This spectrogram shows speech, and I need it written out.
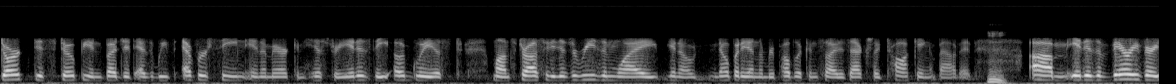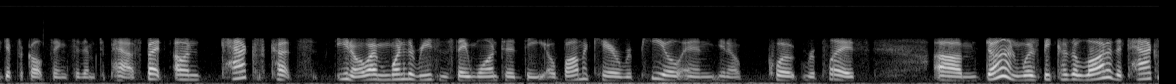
dark dystopian budget as we've ever seen in American history. It is the ugliest monstrosity. There's a reason why, you know, nobody on the Republican side is actually talking about it. Um, it is a very, very difficult thing for them to pass. But on tax cuts, you know, um, one of the reasons they wanted the Obamacare repeal and, you know, quote, replace um, done was because a lot of the tax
